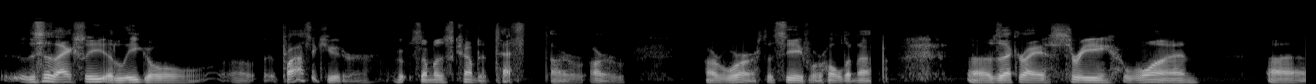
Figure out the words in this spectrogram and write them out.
This is actually a legal uh, prosecutor. Someone's come to test our our our worth to see if we're holding up. Uh, Zechariah 3 1, uh,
